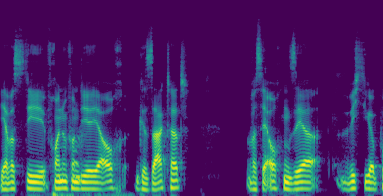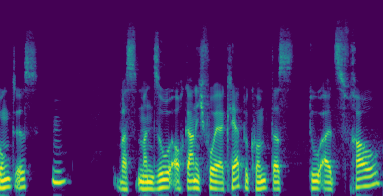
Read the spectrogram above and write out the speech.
Ja, was die Freundin von dir ja auch gesagt hat, was ja auch ein sehr wichtiger Punkt ist, Hm. was man so auch gar nicht vorher erklärt bekommt, dass du als Frau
